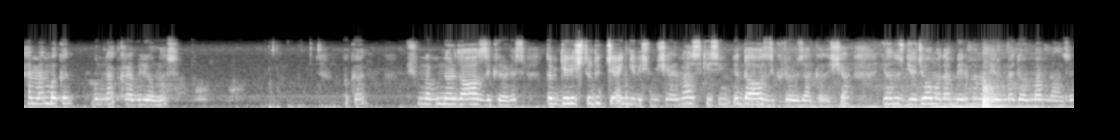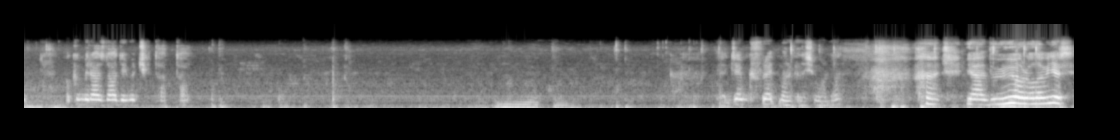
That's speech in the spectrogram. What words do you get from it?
Hemen bakın bundan kırabiliyoruz. Bakın. Şunda bunları daha hızlı kırarız. Tabi geliştirdikçe en gelişmiş gelmez. Kesinlikle daha hızlı kırıyoruz arkadaşlar. Yalnız gece olmadan benim hemen evime dönmem lazım. Bakın biraz daha demir çıktı hatta. Cem küfür etme arkadaşım oradan. yani duyuyor olabilir.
